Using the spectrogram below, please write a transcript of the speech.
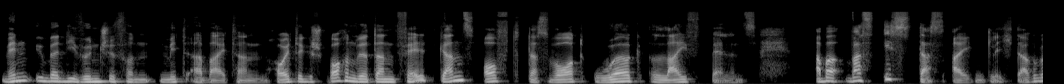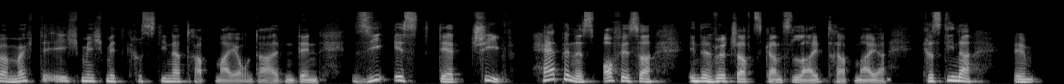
Wenn über die Wünsche von Mitarbeitern heute gesprochen wird, dann fällt ganz oft das Wort Work-Life-Balance. Aber was ist das eigentlich? Darüber möchte ich mich mit Christina Trappmeier unterhalten, denn sie ist der Chief Happiness Officer in der Wirtschaftskanzlei Trappmeier. Christina, ähm,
